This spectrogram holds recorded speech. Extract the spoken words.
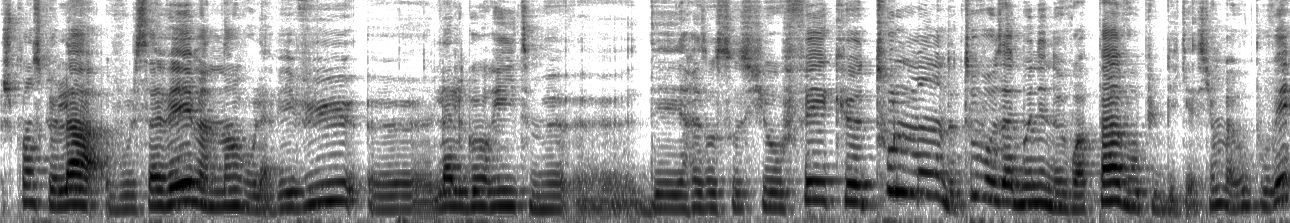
je pense que là, vous le savez, maintenant vous l'avez vu, euh, l'algorithme euh, des réseaux sociaux fait que tout le monde, tous vos abonnés ne voient pas vos publications. Bah, vous pouvez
